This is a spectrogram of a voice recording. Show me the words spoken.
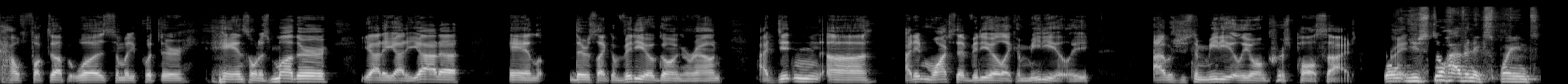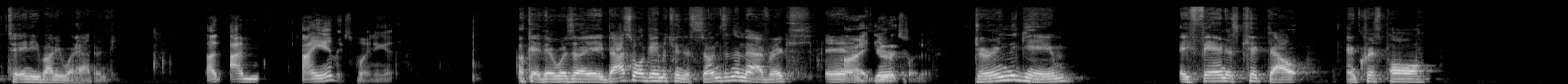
how fucked up it was. Somebody put their hands on his mother, yada yada yada, and there's like a video going around. I didn't uh I didn't watch that video like immediately. I was just immediately on Chris Paul's side. Well, right? you still haven't explained to anybody what happened. I, I'm I am explaining it. Okay, there was a basketball game between the Suns and the Mavericks, and All right, dur- during the game, a fan is kicked out, and Chris Paul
